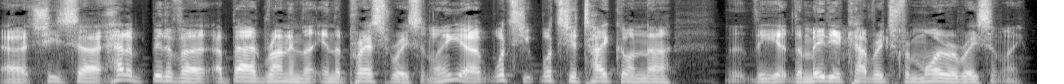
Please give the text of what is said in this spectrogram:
Uh, she's uh, had a bit of a, a bad run in the in the press recently. Uh, what's your, what's your take on uh, the the media coverage from Moira recently?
